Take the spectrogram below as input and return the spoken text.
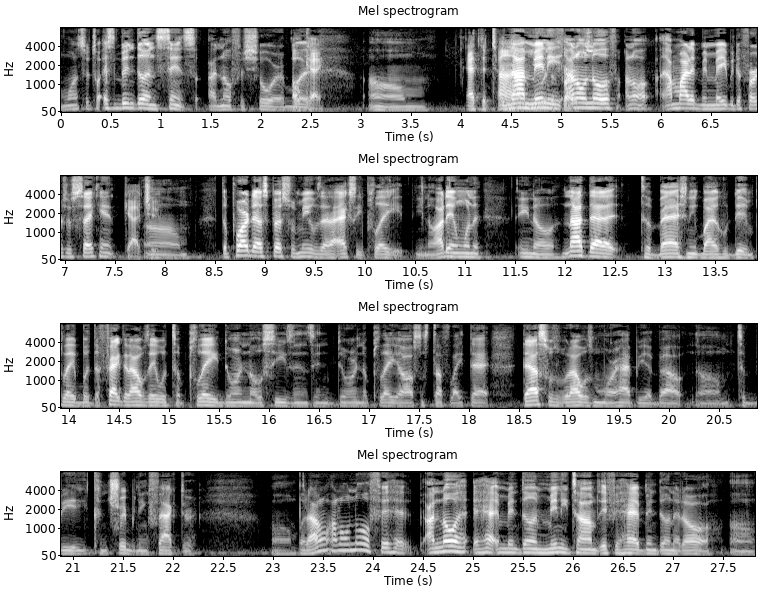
once or twice. It's been done since I know for sure. But, okay, Um, at the time, not you were the many. I don't know if I don't. I might have been maybe the first or second. Got you. Um, the part that was special for me was that I actually played. You know, I didn't want to. You know, not that to bash anybody who didn't play, but the fact that I was able to play during those seasons and during the playoffs and stuff like that. That's was what I was more happy about. Um, to be a contributing factor. Um, but I don't. I don't know if it had. I know it hadn't been done many times. If it had been done at all. Um,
